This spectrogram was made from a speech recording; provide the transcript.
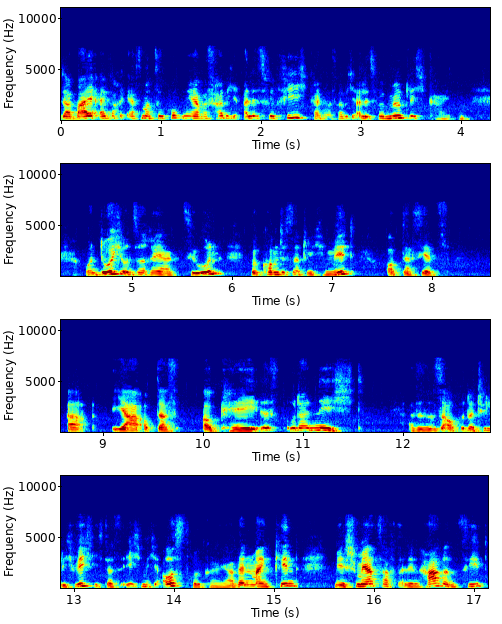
dabei einfach erstmal zu gucken, ja, was habe ich alles für Fähigkeiten, was habe ich alles für Möglichkeiten? Und durch unsere Reaktion bekommt es natürlich mit, ob das jetzt, äh, ja, ob das okay ist oder nicht. Also es ist auch natürlich wichtig, dass ich mich ausdrücke. Ja, wenn mein Kind mir schmerzhaft an den Haaren zieht,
